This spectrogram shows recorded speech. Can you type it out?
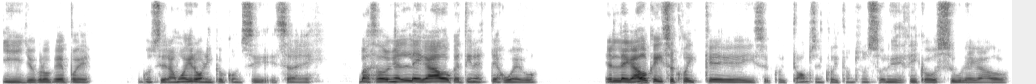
y yo creo que pues consideramos irónico, basado en el legado que tiene este juego. El legado que hizo Clay, que hizo Clay Thompson. Clay Thompson solidificó su legado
